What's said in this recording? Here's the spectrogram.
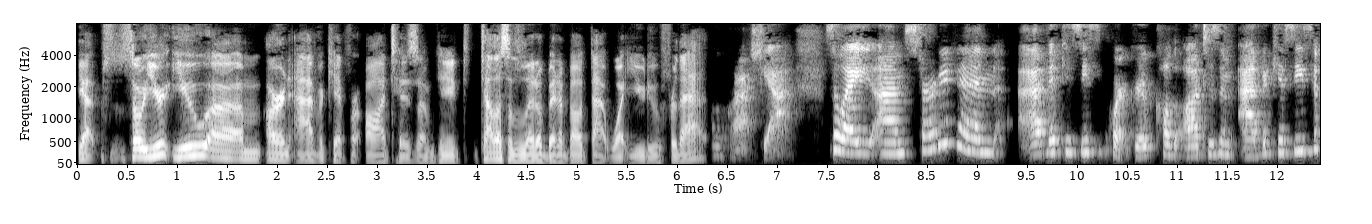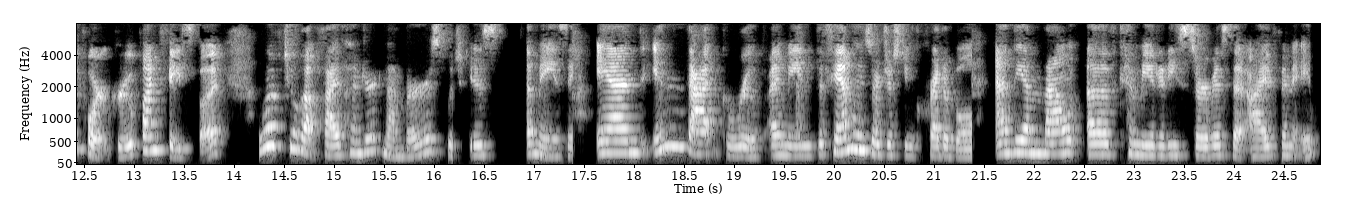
yeah. So you you um are an advocate for autism. Can you tell us a little bit about that? What you do for that? Oh gosh, yeah. So I um started an advocacy support group called Autism Advocacy Support Group on Facebook. We're up to about 500 members, which is amazing. And in that group, I mean, the families are just incredible. And the amount of community service that I've been able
